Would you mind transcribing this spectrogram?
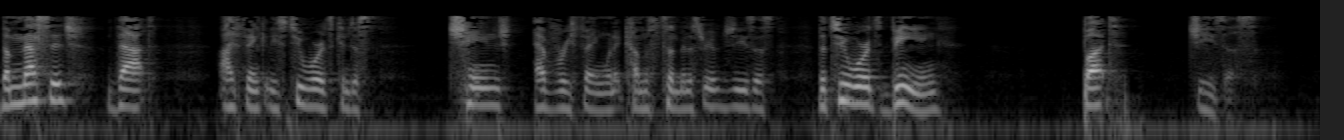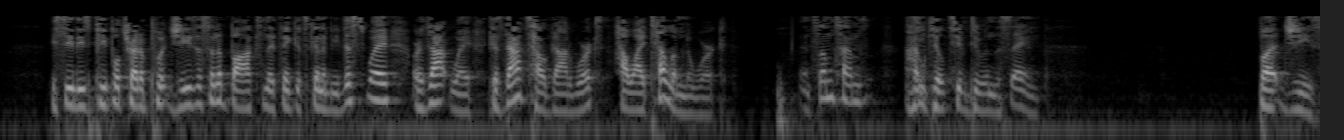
The message that I think these two words can just change everything when it comes to the ministry of Jesus. The two words being, but Jesus. You see, these people try to put Jesus in a box and they think it's going to be this way or that way because that's how God works, how I tell him to work. And sometimes I'm guilty of doing the same. But Jesus.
